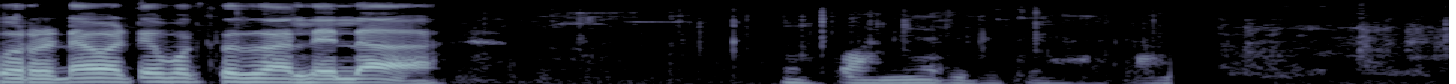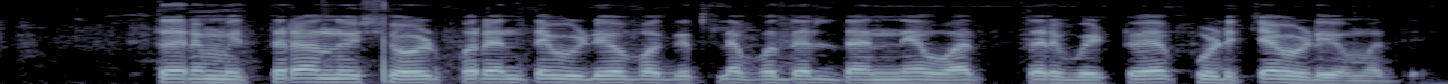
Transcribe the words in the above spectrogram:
कोरड्या वाटे फक्त झालेला. पाणी आली तिथे. तर मित्रांनो शेवटपर्यंत व्हिडिओ बघितल्याबद्दल धन्यवाद. तर भेटूया पुढच्या व्हिडिओमध्ये.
